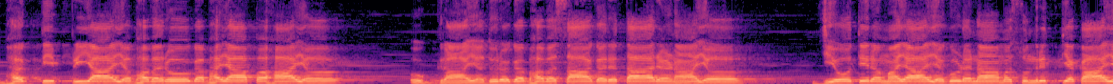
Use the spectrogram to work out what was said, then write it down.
भक्तिप्रियाय भवरोगभयापहाय उग्राय दुर्गभवसागरतारणाय ज्योतिर्मयाय गुणनामसुनृत्यकाय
